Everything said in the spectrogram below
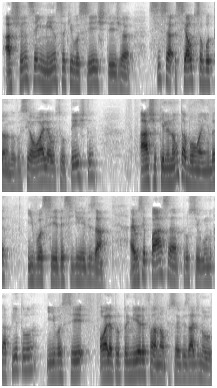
a chance é imensa que você esteja se, se auto-sabotando. Você olha o seu texto, acha que ele não está bom ainda e você decide revisar. Aí você passa para o segundo capítulo e você olha para o primeiro e fala: Não, preciso revisar de novo.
